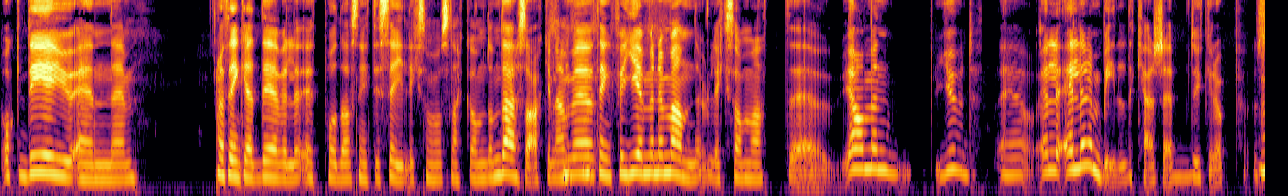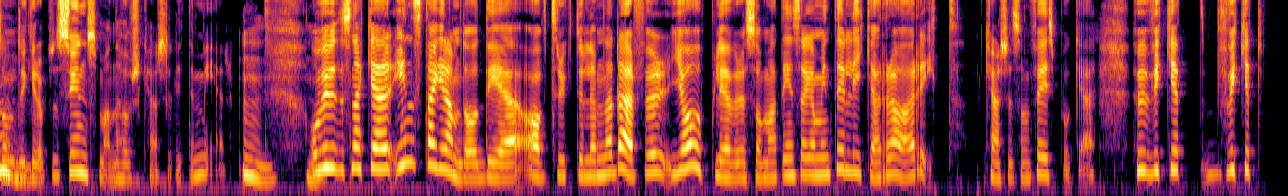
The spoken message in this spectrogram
Och det är ju en eh, jag tänker att det är väl ett poddavsnitt i sig liksom att snacka om de där sakerna. Men jag tänker för gemene man nu liksom att eh, ja men ljud eh, eller, eller en bild kanske dyker upp, som mm. dyker upp, så syns man och hörs kanske lite mer. Mm. Mm. Om vi snackar Instagram då, det avtryck du lämnar där, för jag upplever det som att Instagram inte är lika rörigt kanske som Facebook är. Hur, vilket, vilket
